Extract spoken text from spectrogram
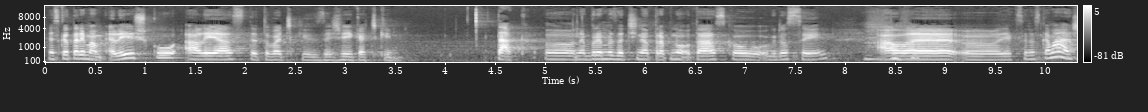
Dneska tady mám Elišku alias tetovačky ze žvejkačky. Tak, eh, nebudeme začínat trapnou otázkou, kdo jsi, ale eh, jak se dneska máš?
